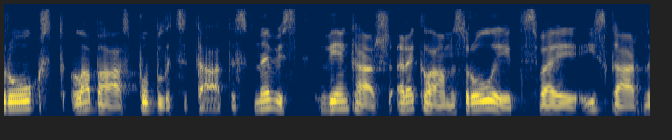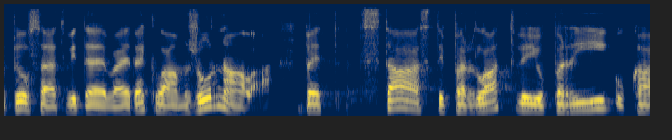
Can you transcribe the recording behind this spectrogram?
trūkst labās publicitātes, nevis vienkārši reklāmas rullītes vai izkārtne pilsētvidē vai reklāma žurnālā, bet stāsti par Latviju, par Rīgu kā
